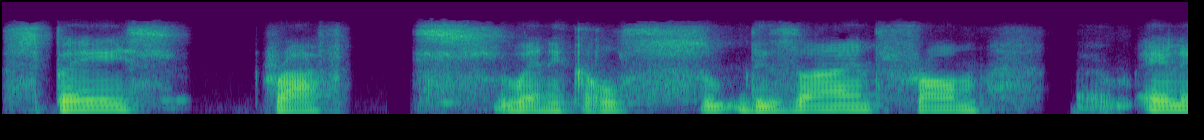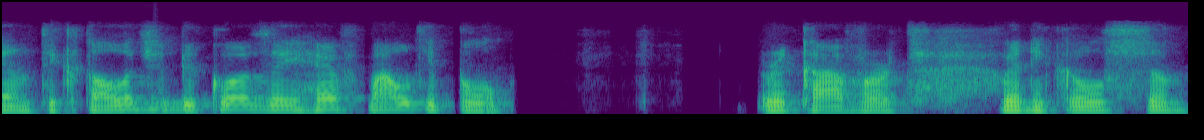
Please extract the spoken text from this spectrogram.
spacecraft vehicles designed from um, alien technology because they have multiple recovered vehicles and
